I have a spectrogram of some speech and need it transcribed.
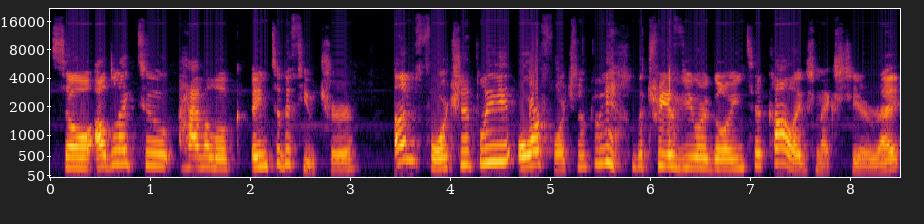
So I'd like to have a look into the future. Unfortunately, or fortunately, the three of you are going to college next year, right?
